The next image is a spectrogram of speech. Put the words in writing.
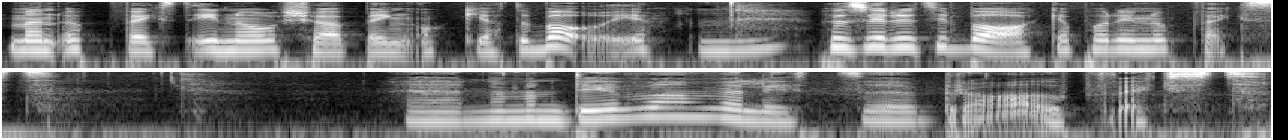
men uppväxt i Norrköping och Göteborg. Mm. Hur ser du tillbaka på din uppväxt? Eh, nej men det var en väldigt eh, bra uppväxt.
